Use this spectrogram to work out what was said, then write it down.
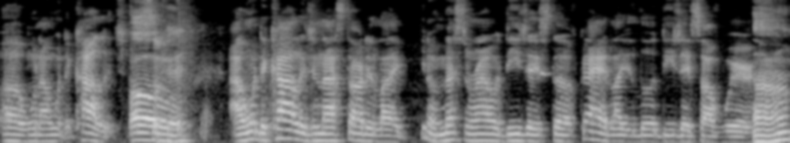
uh, when I went to college. Oh, so okay. I went to college and I started like you know messing around with DJ stuff. I had like a little DJ software Uh huh.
